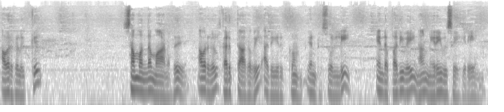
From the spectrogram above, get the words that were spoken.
அவர்களுக்கு சம்பந்தமானது. அவர்கள் கருத்தாகவே அது இருக்கும் என்று சொல்லி இந்த பதிவை நான் நிறைவு செய்கிறேன்.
